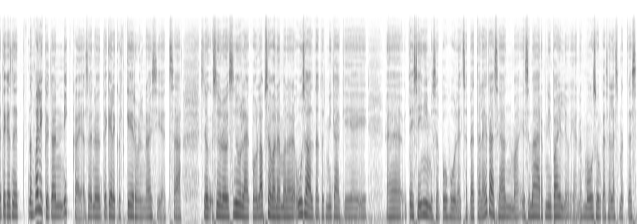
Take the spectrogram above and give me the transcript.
et ega neid noh, valikuid on ikka ja see on ju tegelikult keeruline asi, et sa sinu, sinule, sinule kui lapsevanemale usaldatud midagi ei, äh, teise inimese puhul, et sa pead talle edasi andma ja see määrab nii palju ja noh, ma usun ka selles mõttes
